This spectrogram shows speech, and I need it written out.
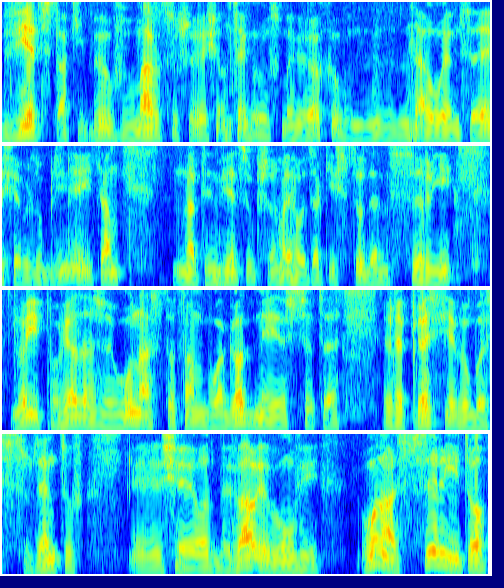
wiec taki był w marcu 68 roku na UMCS-ie w Lublinie i tam na tym wiecu przemawiał taki student z Syrii, no i powiada, że u nas to tam łagodnie jeszcze te represje wobec studentów y, się odbywały. Mówi, u nas w Syrii to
